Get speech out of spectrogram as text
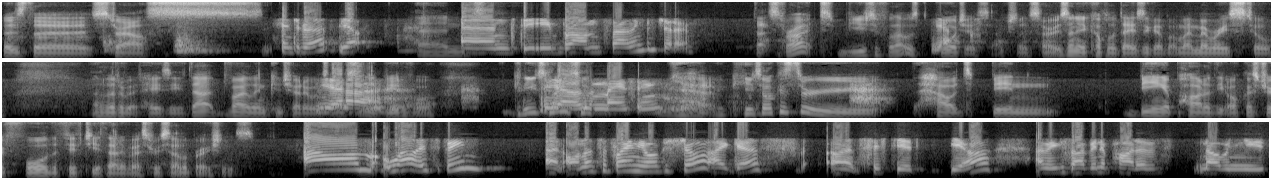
There's the Strauss, Internet, yep, and and the Brahms violin concerto. that's right, beautiful. That was gorgeous, actually. Sorry, it was only a couple of days ago, but my memory's still a little bit hazy. That violin concerto was Yeah. absolutely beautiful. Can you tell Yeah, it was what- amazing. Yeah, can you talk us through how it's been being a part of the orchestra for the 50th anniversary celebrations? Um, well, it's been an honour to play in the orchestra, I guess, uh, its 50th year. I mean, because I've been a part of Melbourne Youth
